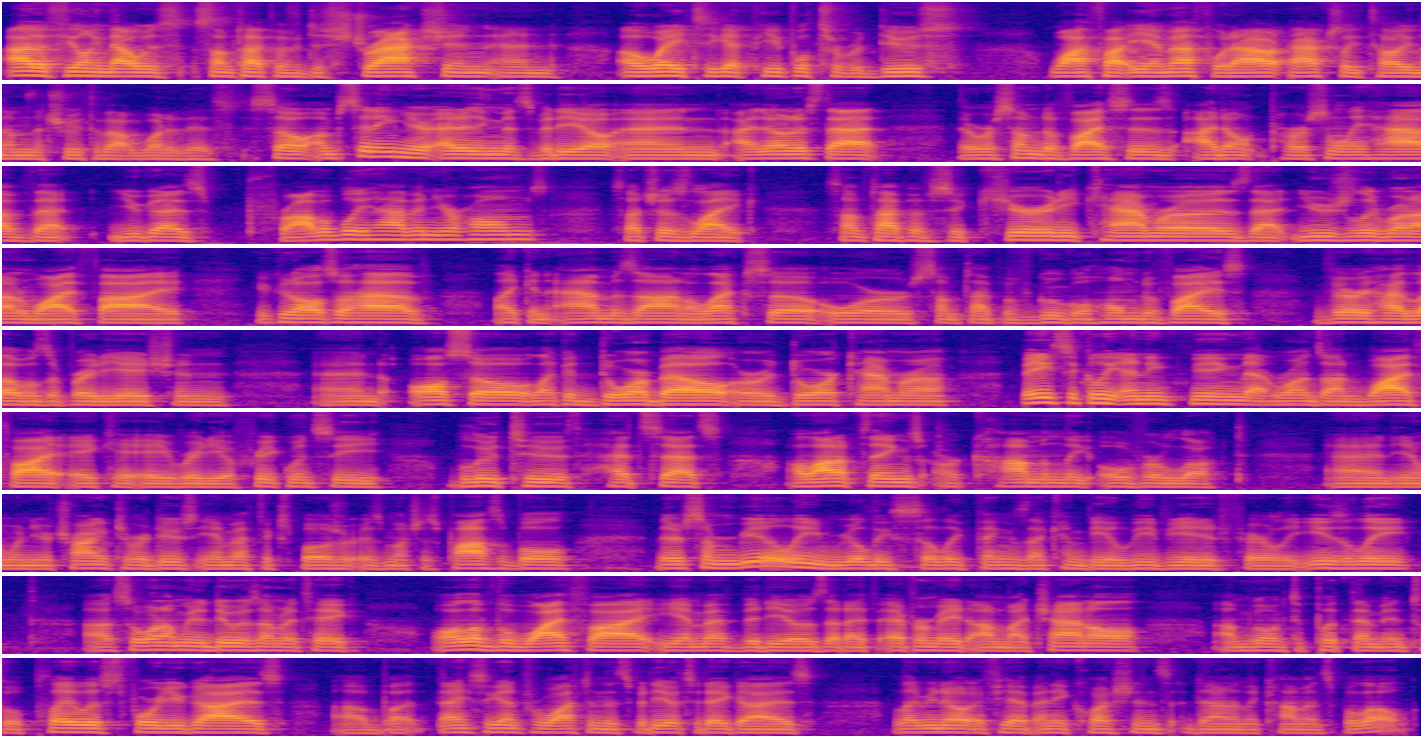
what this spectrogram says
I have a feeling that was some type of distraction and a way to get people to reduce Wi-Fi EMF without actually telling them the truth about what it is. So I'm sitting here editing this video and I noticed that there were some devices I don't personally have that you guys probably have in your homes, such as like some type of security cameras that usually run on Wi-Fi. You could also have like an Amazon Alexa or some type of Google Home device, very high levels of radiation, and also like a doorbell or a door camera basically anything that runs on Wi-Fi, aka radio frequency, Bluetooth, headsets, a lot of things are commonly overlooked. And you know, when you're trying to reduce EMF exposure as much as possible, there's some really, really silly things that can be alleviated fairly easily. Uh, so what I'm going to do is I'm going to take all of the Wi-Fi EMF videos that I've ever made on my channel. I'm going to put them into a playlist for you guys. Uh, but thanks again for watching this video today, guys. Let me know if you have any questions down in the comments below,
